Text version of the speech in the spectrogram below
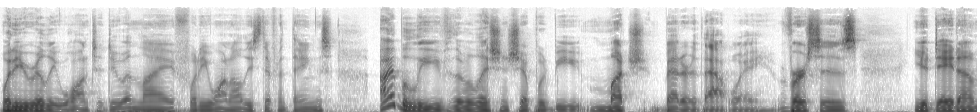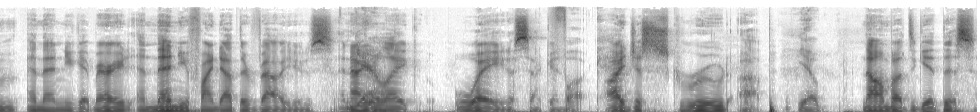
what do you really want to do in life? What do you want all these different things? I believe the relationship would be much better that way versus you date them and then you get married and then you find out their values and now Yeah. you're like wait a second Fuck. I just screwed up. Yep. Now I'm about to get this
